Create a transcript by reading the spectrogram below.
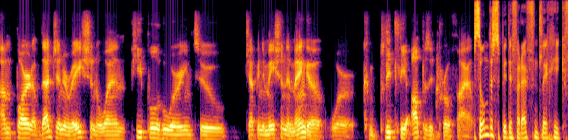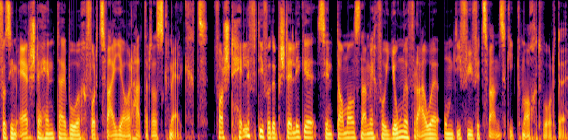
I'm part of that generation when people who were into Japanimation and Manga were completely opposite profile. Besonders bei der Veröffentlichung von seinem ersten Hentai-Buch vor zwei Jahren hat er das gemerkt. Fast die Hälfte der Bestellungen sind damals nämlich von jungen Frauen um die 25 gemacht worden.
